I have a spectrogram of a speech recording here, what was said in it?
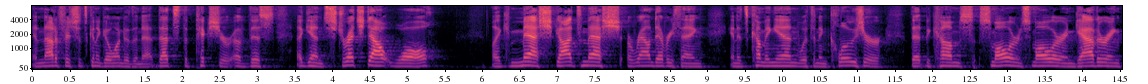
and not a fish that's going to go under the net. That's the picture of this, again, stretched out wall, like mesh, God's mesh around everything, and it's coming in with an enclosure that becomes smaller and smaller and gathering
